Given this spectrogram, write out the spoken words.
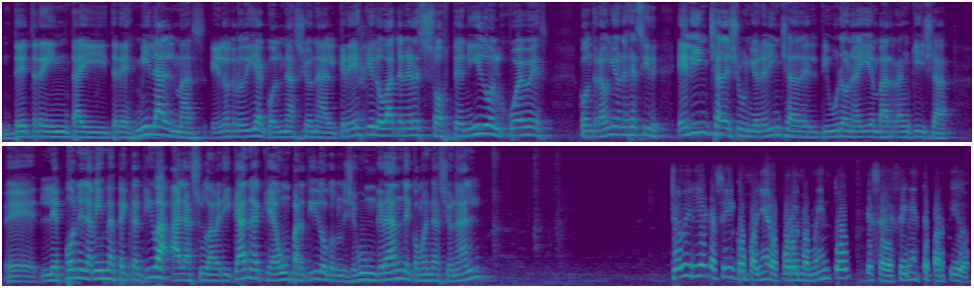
de 33 mil almas el otro día con Nacional, ¿crees que lo va a tener sostenido el jueves contra Unión? Es decir, el hincha de Junior, el hincha del tiburón ahí en Barranquilla, eh, ¿le pone la misma expectativa a la sudamericana que a un partido donde llegó un grande como es Nacional? Yo diría que sí, compañeros, por el momento que se define este partido.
